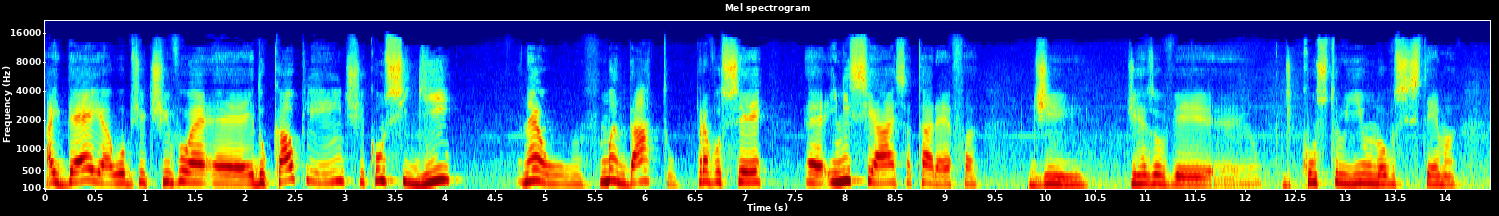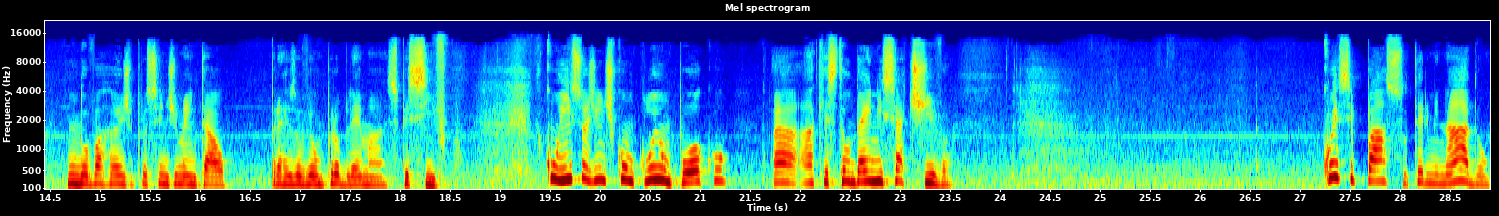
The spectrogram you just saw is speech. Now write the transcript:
a ideia, o objetivo é, é, educar o cliente, conseguir né, um mandato para você é, iniciar essa tarefa de, de resolver, é, de construir um novo sistema, um novo arranjo procedimental para resolver um problema específico. Com isso, a gente conclui um pouco a, a questão da iniciativa. Com esse passo terminado,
